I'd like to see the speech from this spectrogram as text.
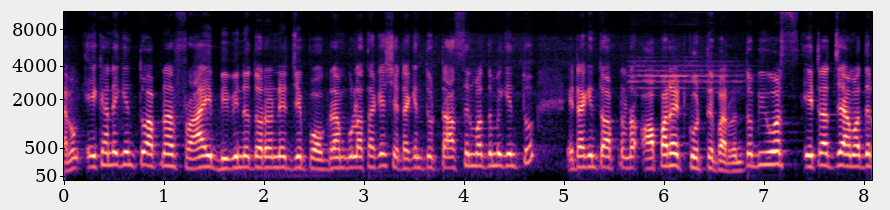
এবং এখানে কিন্তু আপনার প্রায় বিভিন্ন ধরনের যে প্রোগ্রামগুলো থাকে, সেটা কিন্তু টাচের মাধ্যমে কিন্তু এটা কিন্তু আপনারা অপারেট করতে পারবেন। তো ভিউয়ার্স এটার যে আমাদের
